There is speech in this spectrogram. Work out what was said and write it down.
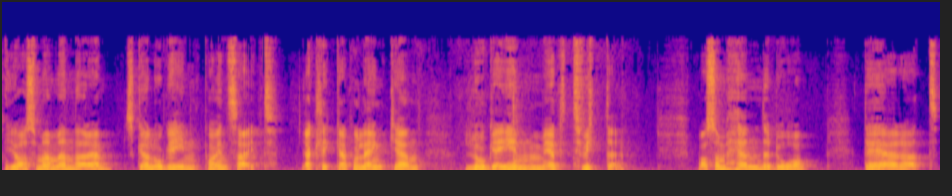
jag som användare ska logga in på en sajt. Jag klickar på länken logga in med Twitter. Vad som händer då det är att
